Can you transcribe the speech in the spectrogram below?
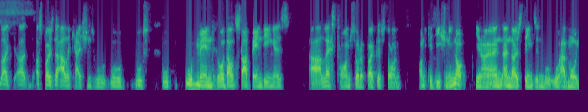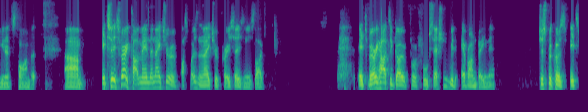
like uh, I suppose the allocations will will will will, will mend or they'll start bending as uh, less time sort of focused on on conditioning, not you know, and and those things, and we'll, we'll have more units time. But um, it's it's very tough, man. The nature of I suppose the nature of preseason is like it's very hard to go for a full session with everyone being there, just because it's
